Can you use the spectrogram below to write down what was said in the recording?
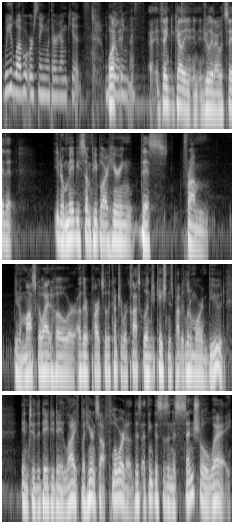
we love what we're seeing with our young kids and Well, building this. Thank you, Kelly and, and Juliet. I would say that, you know, maybe some people are hearing this from, you know, Moscow, Idaho, or other parts of the country where classical education is probably a little more imbued into the day to day life. But here in South Florida, this I think this is an essential way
